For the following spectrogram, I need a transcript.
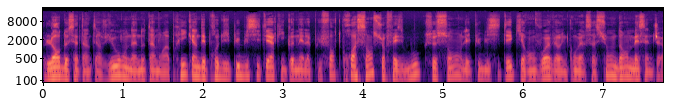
Lors de cette interview, on a notamment appris qu'un des produits publicitaires qui connaît la plus forte croissance sur Facebook, ce sont les publicités qui renvoient vers une conversation dans Messenger.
